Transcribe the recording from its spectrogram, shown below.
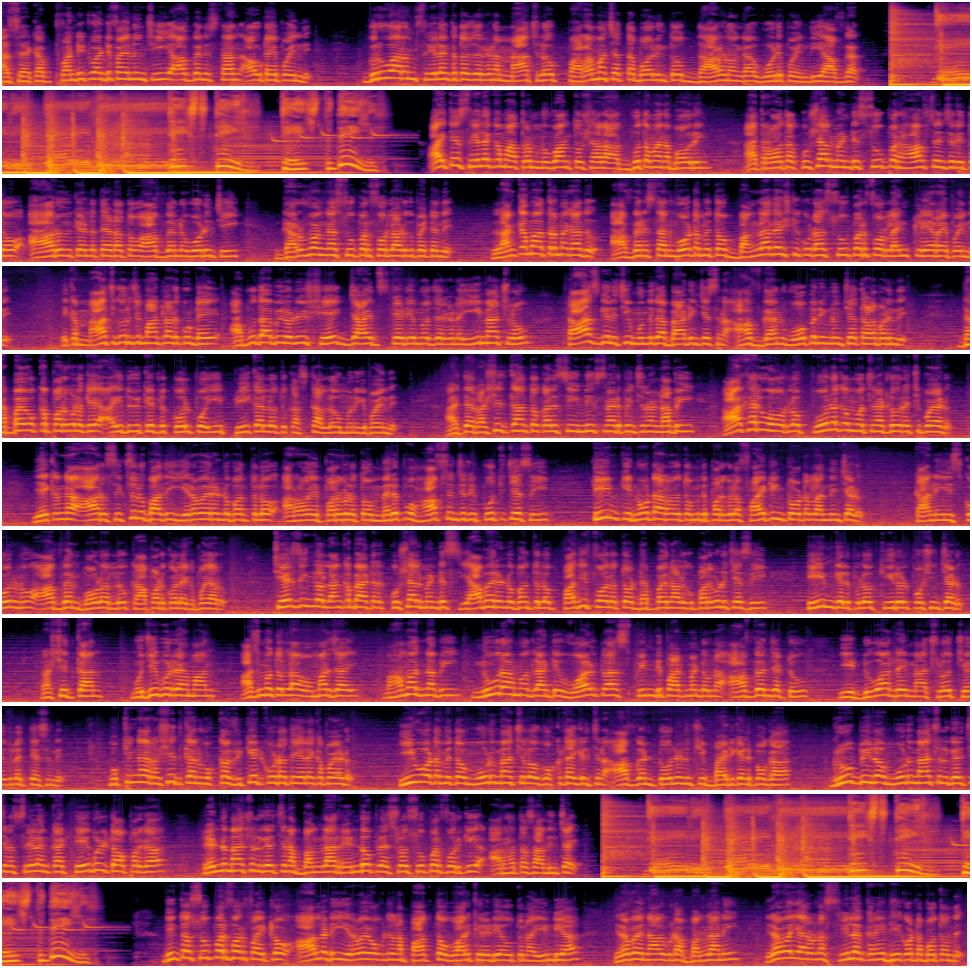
Asia cup twenty twenty five నుంచి Afghanistan out అయిపోయింది. గురువారం శ్రీలంకతో జరిగిన మ్యాచ్లో పరమ చెత్త బౌలింగ్తో దారుణంగా ఓడిపోయింది ఆఫ్ఘన్. అయితే శ్రీలంక మాత్రం నువాన్ తుషార అద్భుతమైన బౌలింగ్. ఆ తర్వాత కుషాల్ మెండిస్ సూపర్ హాఫ్ సెంచరీతో ఆరు వికెట్ల తేడాతో ఆఫ్ఘన్ను ఓడించి గర్వంగా సూపర్ ఫోర్లో అడుగుపెట్టింది లంక మాత్రమే కాదు ఆఫ్ఘనిస్తాన్ ఓటమితో బంగ్లాదేశ్కి కూడా సూపర్ ఫోర్ లైన్ క్లియర్ అయిపోయింది. ఇక మ్యాచ్ గురించి మాట్లాడుకుంటే అబుదాబిలోని షేక్ జాయిద్ స్టేడియంలో జరిగిన ఈ మ్యాచ్లో టాస్ గెలిచి ముందుగా బ్యాటింగ్ చేసిన ఆఫ్ఘన్ ఓపెనింగ్ నుంచే తడబడింది. డెబ్బై ఒక్క పరుగులకే ఐదు వికెట్లు కోల్పోయి పీకర్లోతు కష్టాల్లో మునిగిపోయింది. అయితే రషీద్ ఖాన్తో కలిసి ఇన్నింగ్స్ నడిపించిన నబీ ఆఖరి ఓవర్లో పూనకం వచ్చినట్లు రెచ్చిపోయాడు. ఏకంగా ఆరు సిక్సులు బాది ఇరవై రెండు బంతులో అరవై పరుగులతో మెరుపు హాఫ్ సెంచరీ పూర్తి చేసి టీంకి నూట అరవై తొమ్మిది పరుగుల ఫైటింగ్ టోటల్ అందించాడు. కానీ ఈ స్కోరును ఆఫ్ఘన్ బౌలర్లు కాపాడుకోలేకపోయారు. చేజింగ్లో లంక బ్యాటర్ కుషాల్ మెండిస్ యాభై రెండు బంతుల్లో పది ఫోర్లతో డెబ్బై నాలుగు పరుగులు చేసి టీం గెలుపులో కీరోలు పోషించాడు. రషీద్ ఖాన్ ముజీబుర్ రెహమాన్ అజ్మతుల్లా ఒమర్జాయ్ మహమ్మద్ నబీ నూర్ అహ్మద్ లాంటి వరల్డ్ క్లాస్ స్పిన్ డిపార్ట్మెంట్ ఉన్న ఆఫ్ఘన్ జట్టు ఈ డూఆర్ డే మ్యాచ్లో చేతులెత్తేసింది. ముఖ్యంగా రషీద్ ఖాన్ ఒక్క వికెట్ కూడా తీయలేకపోయాడు. ఈ ఓటమితో మూడు మ్యాచ్లో ఒక్కటే గెలిచిన ఆఫ్ఘన్ టోర్నీ నుంచి బయటికి వెళ్ళిపోగా గ్రూప్ బిలో మూడు మ్యాచ్లు గెలిచిన శ్రీలంక టేబుల్ టాపర్గా రెండు మ్యాచ్లు గెలిచిన బంగ్లా రెండో ప్లేస్లో సూపర్ ఫోర్కి అర్హత సాధించాయి. దీంతో సూపర్ ఫోర్ ఫైట్లో ఆల్రెడీ ఇరవై ఒకటిన పాక్తో వారికి రెడీ అవుతున్న ఇండియా ఇరవై నాలుగున బంగ్లాని ఇరవై ఆరున శ్రీలంకని ఢీకొట్టబోతోంది.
